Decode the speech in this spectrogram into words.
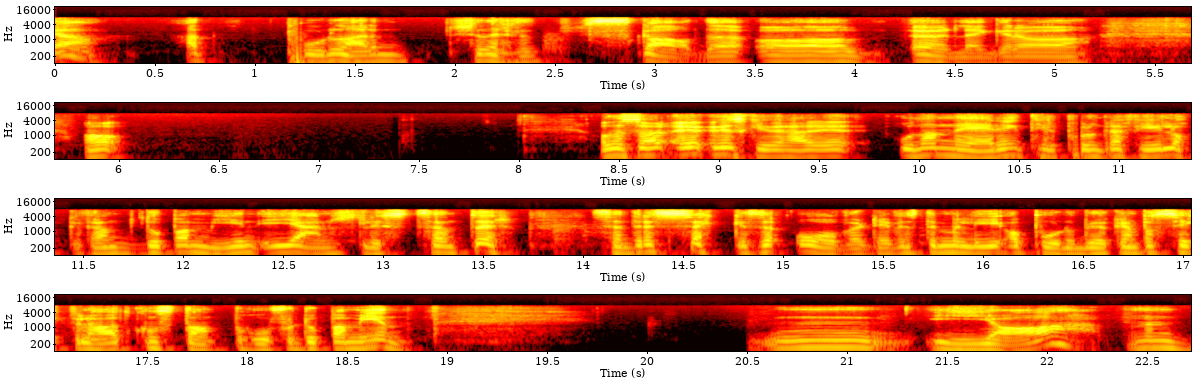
ja, at Polen er en generelt skade og ødelegger og, og og det står, Hun skriver her onanering til pornografi lokker fram dopamin i hjernens lystsenter. Senteret svekkes ved overdreven stimuli, og pornobrukeren på sikt vil ha et konstant behov for dopamin. Mm, ja, men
